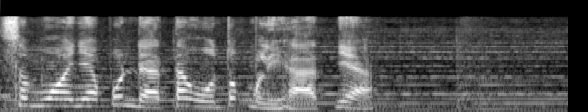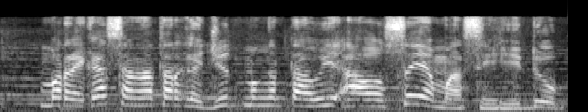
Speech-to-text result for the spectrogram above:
semuanya pun datang untuk melihatnya. Mereka sangat terkejut mengetahui Aose yang masih hidup.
